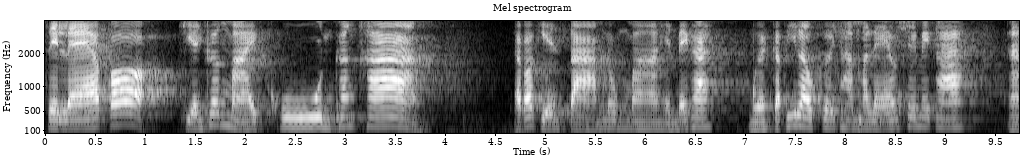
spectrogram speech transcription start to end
เสร็จแล้วก็เขียนเครื่องหมายคูณข้างๆ แล้วก็เขียน 3 ลงมาเห็นไหมคะ เหมือนกับที่เราเคยทำมาแล้วใช่ไหมคะอ่า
